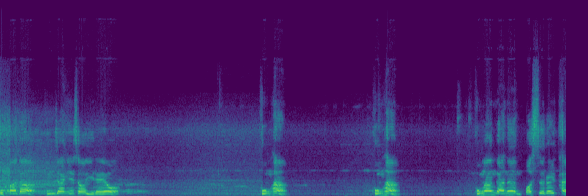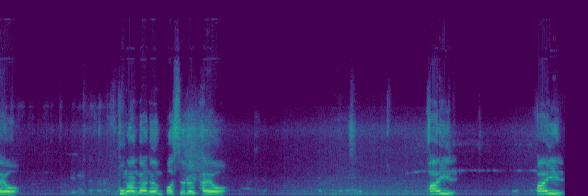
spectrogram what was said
오빠가 공장에서 일해요. 공항, 공항, 공항 가는 버스를 타요. 공항 가는 버스를 타요. 과일, 과일.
